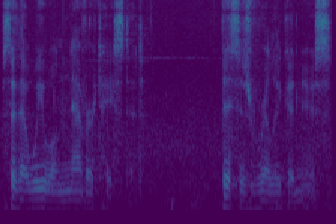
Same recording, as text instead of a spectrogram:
so that we will never taste it. This is really good news.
